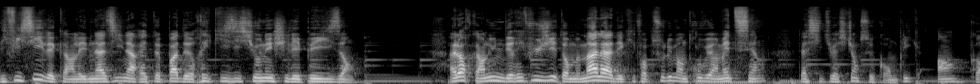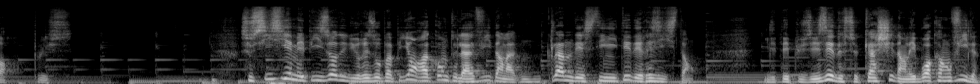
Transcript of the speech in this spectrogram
Difficile quand les nazis n'arrêtent pas de réquisitionner chez les paysans. Alors quand l'une des réfugiés tombe malade et qu'il faut absolument trouver un médecin, la situation se complique encore plus. Ce sixième épisode du réseau papillon raconte la vie dans la clandestinité des résistants. Il était plus aisé de se cacher dans les bois qu'en ville.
